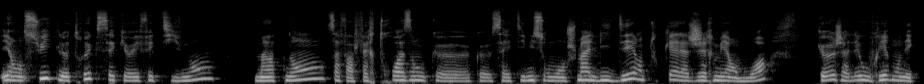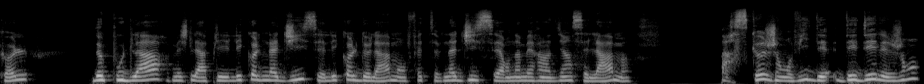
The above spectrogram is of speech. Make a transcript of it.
Et ensuite, le truc, c'est qu'effectivement, maintenant, ça va faire trois ans que, ça a été mis sur mon chemin. L'idée, en tout cas, elle a germé en moi que j'allais ouvrir mon école de Poudlard, mais je l'ai appelée l'école Nadji, c'est l'école de l'âme. En fait, Nadji, c'est en amérindien, c'est l'âme, parce que j'ai envie d'aider les gens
